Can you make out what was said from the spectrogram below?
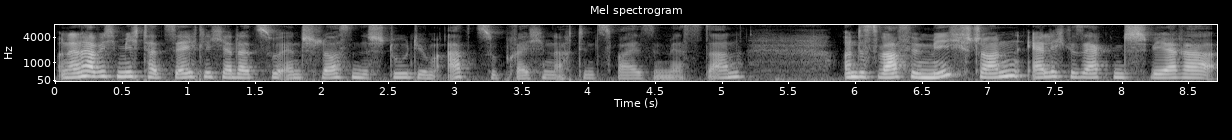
Und dann habe ich mich tatsächlich ja dazu entschlossen, das Studium abzubrechen nach den zwei Semestern. Und es war für mich schon, ehrlich gesagt, ein schwerer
